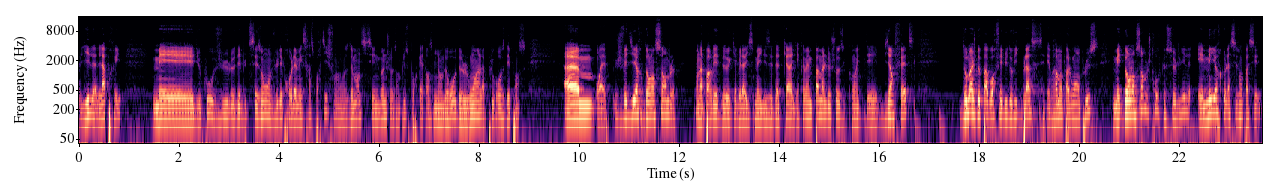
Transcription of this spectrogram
Lille l'a pris. Mais du coup, vu le début de saison, vu les problèmes extrasportifs, on se demande si c'est une bonne chose. En plus, pour 14 millions d'euros, de loin la plus grosse dépense. Euh, ouais, je vais dire dans l'ensemble, on a parlé de Kabela Ismail Zedatka, il y a quand même pas mal de choses qui ont été bien faites. Dommage de ne pas avoir fait Ludovic Blas, c'était vraiment pas loin en plus. Mais dans l'ensemble, je trouve que ce Lille est meilleur que la saison passée.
